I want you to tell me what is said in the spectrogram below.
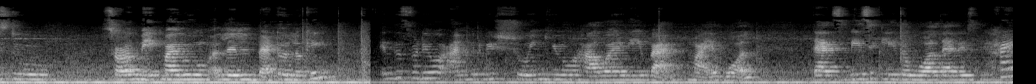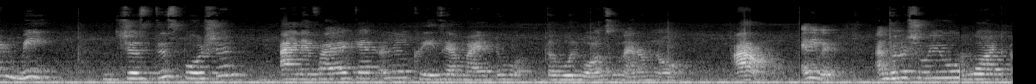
is to sort of make my room a little better looking. In this video, I'm going to be showing you how I revamp my wall. That's basically the wall that is behind me. Just this portion. And if I get a little crazy, I might do the whole wall soon. I don't know. I don't know. Anyway, I'm going to show you what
